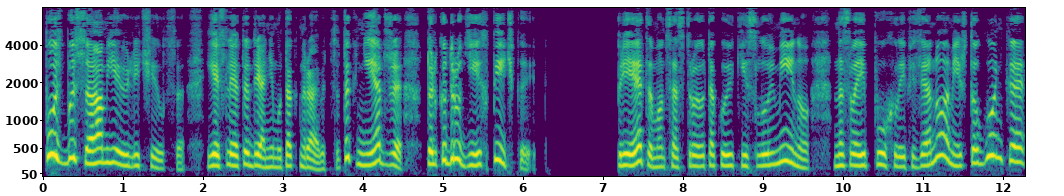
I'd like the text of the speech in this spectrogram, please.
Пусть бы сам ею лечился, если эта дрянь ему так нравится. Так нет же, только других пичкает. При этом он состроил такую кислую мину на своей пухлой физиономии, что Гунька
